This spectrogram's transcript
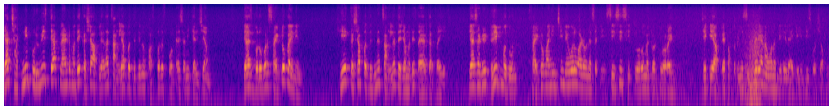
या छाटणीपूर्वीच त्या प्लॅन्टमध्ये कशा आपल्याला चांगल्या पद्धतीनं फॉस्फरस पोटॅश आणि कॅल्शियम त्याचबरोबर सायटोकायनिन हे कशा पद्धतीने चांगलं त्याच्यामध्ये तयार करता येईल? यासाठी ड्रीपमधून सायटोकायनिनची लेवल वाढवण्यासाठी सी सी सी क्लोरोमॅटोड क्लोराईड जे की आपल्या कंपनीने सिद्धर या नावानं दिलेलं आहे गेली वीस वर्ष आपण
